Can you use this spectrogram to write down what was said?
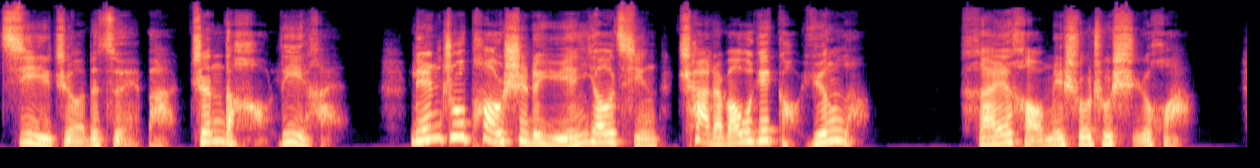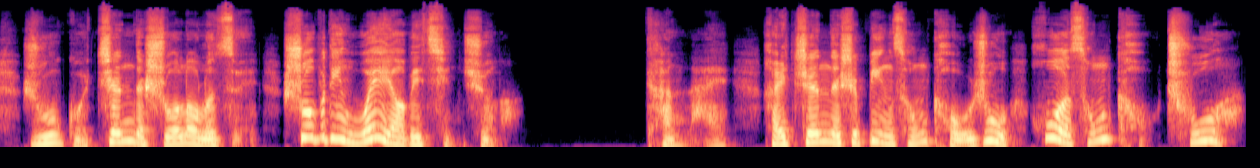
记者的嘴巴真的好厉害，连珠炮式的语言邀请，差点把我给搞晕了。还好没说出实话，如果真的说漏了嘴，说不定我也要被请去了。看来还真的是病从口入，祸从口出啊！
